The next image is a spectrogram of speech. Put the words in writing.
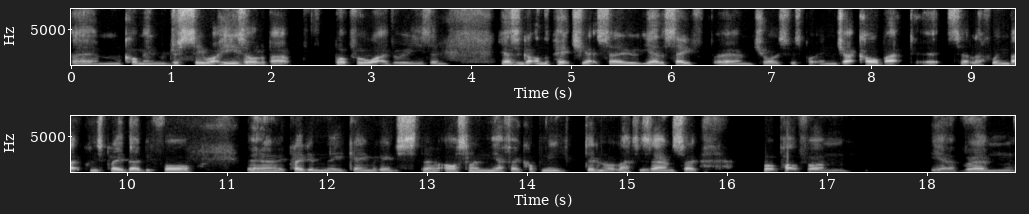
um, come in, just see what he's all about. But for whatever reason, he hasn't got on the pitch yet. So yeah, the safe um, choice was putting Jack Colback at, left wing back. He's played there before. Uh, he played in the game against uh, Arsenal in the FA Cup, and he didn't let us down. So, but apart from yeah, um,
